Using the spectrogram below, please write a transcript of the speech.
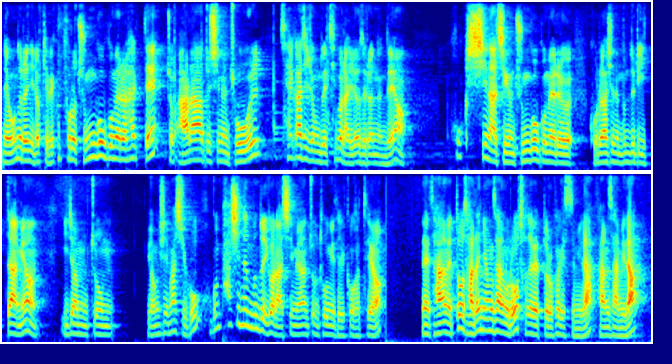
네, 오늘은 이렇게 맥북 프로 중고 구매를 할 때 좀 알아두시면 좋을 세 가지 정도의 팁을 알려드렸는데요. 혹시나 지금 중고 구매를 고려하시는 분들이 있다면 이 점 좀 명심하시고 혹은 파시는 분도 이걸 아시면 좀 도움이 될 것 같아요. 네, 다음에 또 다른 영상으로 찾아뵙도록 하겠습니다. 감사합니다.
